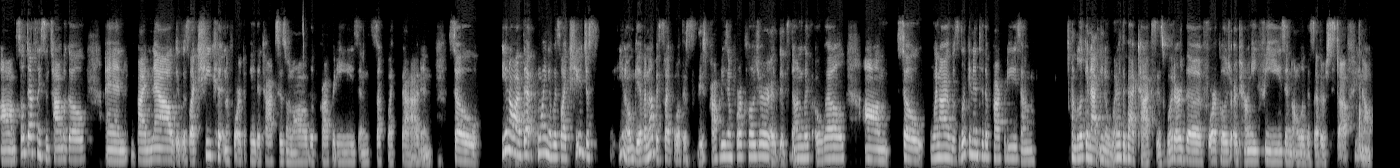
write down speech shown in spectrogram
Um, so definitely some time ago. And by now, it was like she couldn't afford to pay the taxes on all the properties and stuff like that. And so, you know, at that point, it was like she just you know given up it's like well this these properties in foreclosure it's done with oh well um so when i was looking into the properties um I'm looking at, you know, what are the back taxes? What are the foreclosure attorney fees and all of this other stuff, you know?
